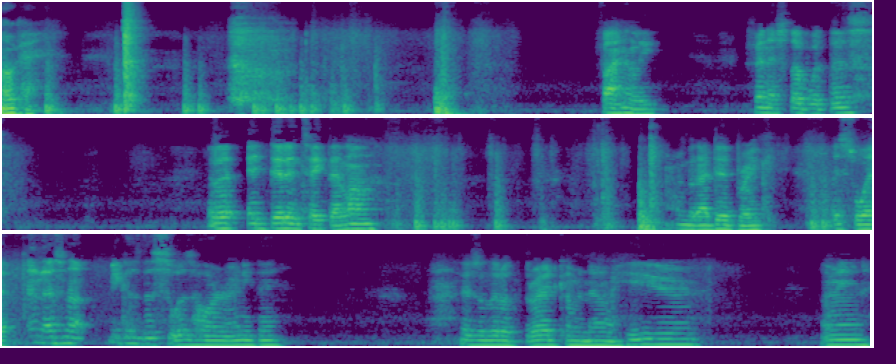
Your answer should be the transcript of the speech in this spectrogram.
Okay. Finally finished up with this. It didn't take that long. But I did break a sweat. And that's not because this was hard or anything. There's a little thread coming down here. I mean...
